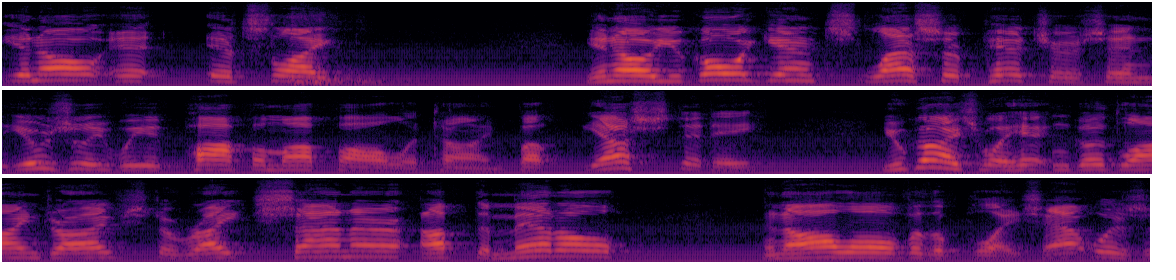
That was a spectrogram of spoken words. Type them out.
you know, it, it's like, you know, you go against lesser pitchers, and usually we pop them up all the time. But yesterday, you guys were hitting good line drives to right center, up the middle, and all over the place. That was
